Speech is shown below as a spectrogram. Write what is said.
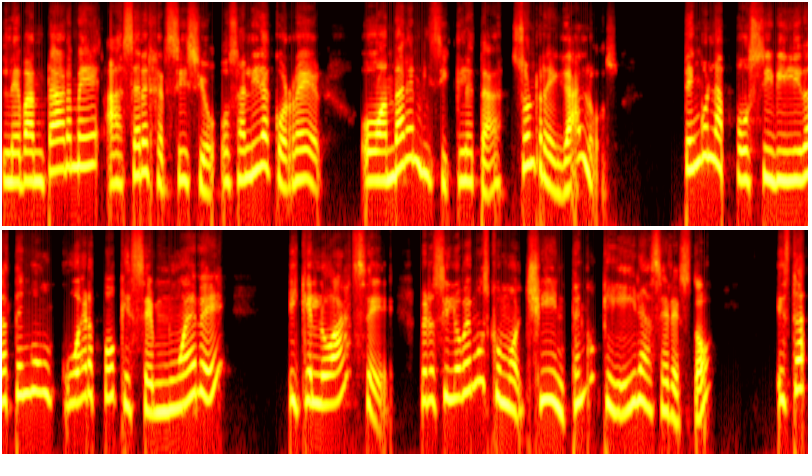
levantarme a hacer ejercicio o salir a correr o andar en bicicleta son regalos. Tengo la posibilidad, tengo un cuerpo que se mueve y que lo hace. Pero si lo vemos como, chin, tengo que ir a hacer esto, esta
